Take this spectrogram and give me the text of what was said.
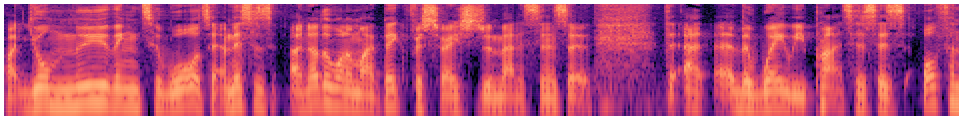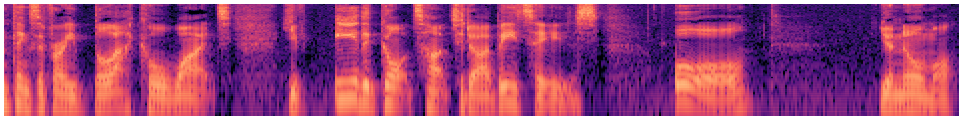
right? You're moving towards it. And this is another one of my big frustrations with medicine is that the, uh, the way we practice is often things are very black or white. You've either got type 2 diabetes or you're normal.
